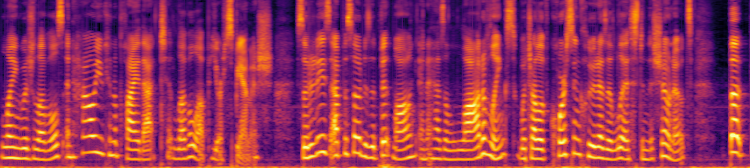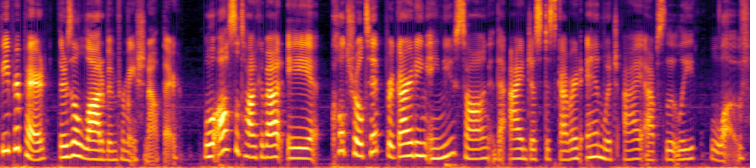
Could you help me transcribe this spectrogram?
language levels and how you can apply that to level up your Spanish. So today's episode is a bit long and it has a lot of links, which I'll of course include as a list in the show notes, but be prepared, there's a lot of information out there. We'll also talk about a cultural tip regarding a new song that I just discovered and which I absolutely love.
